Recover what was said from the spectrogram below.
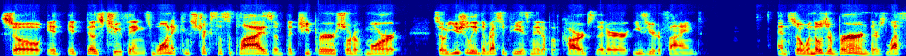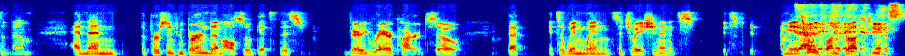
So it, it does two things. One, it constricts the supplies of the cheaper, sort of more so usually the recipe is made up of cards that are easier to find. And so when those are burned, there's less of them. And then the person who burned them also gets this very rare card. So that it's a win-win situation, and it's it's. It, I mean, it's Yeah, really it fun ju- for it- us it too. to- makes-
